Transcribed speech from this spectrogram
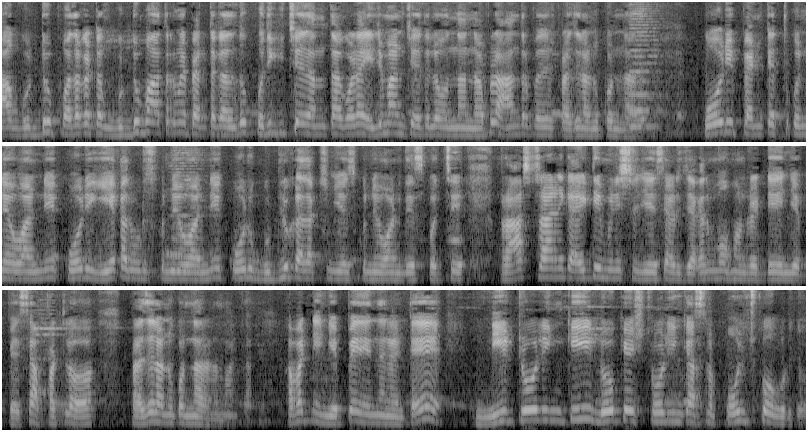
ఆ గుడ్డు పొదగటం గుడ్డు మాత్రమే పెట్టగలదు. పొదిగిచ్చేదంతా కూడా యజమాని చేతిలో ఉందన్నప్పుడు ఆంధ్రప్రదేశ్ ప్రజలు అనుకున్నారు. కోడి పెంటెత్తుకునేవాడిని కోడి ఈకలు ఉడుచుకునేవాడిని కోడి గుడ్లు కలెక్షన్ చేసుకునేవాడిని తీసుకొచ్చి రాష్ట్రానికి ఐటీ మినిస్టర్ చేశాడు జగన్మోహన్ రెడ్డి అని చెప్పేసి అప్పట్లో ప్రజలు అనుకున్నారనమాట కాబట్టి నేను చెప్పేది ఏంటంటే నీ ట్రోలింగ్కి లోకేష్ ట్రోలింగ్కి అసలు పోల్చుకోకూడదు.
